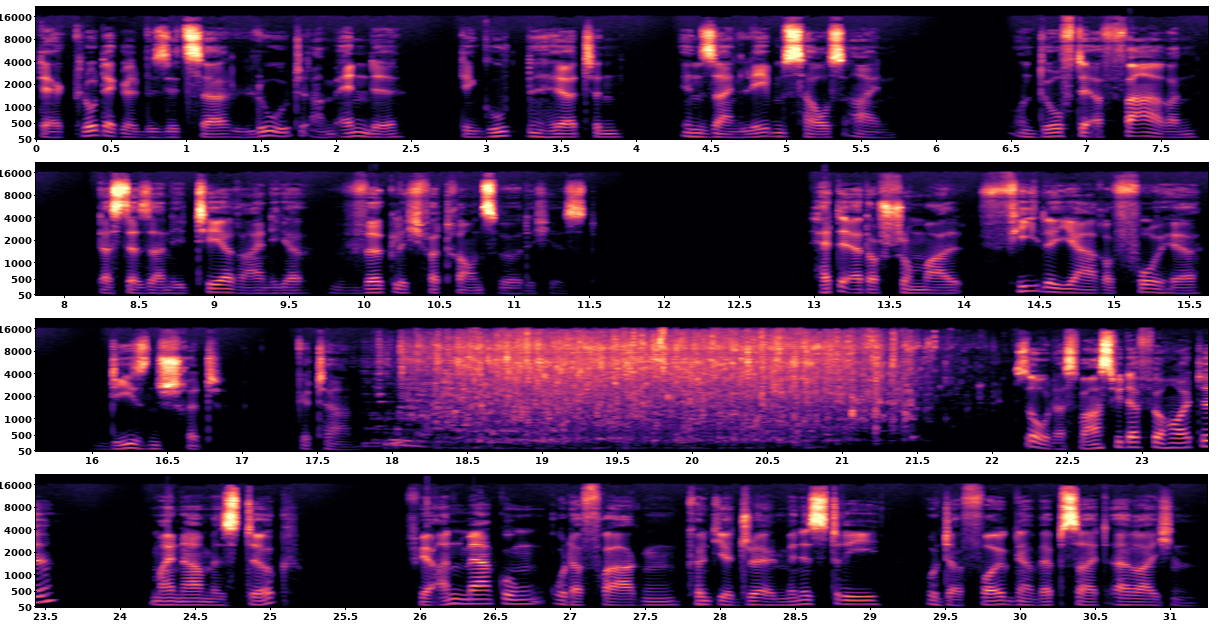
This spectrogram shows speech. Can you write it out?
Der Klodeckelbesitzer lud am Ende den guten Hirten in sein Lebenshaus ein und durfte erfahren, dass der Sanitärreiniger wirklich vertrauenswürdig ist. Hätte er doch schon mal viele Jahre vorher diesen Schritt getan. So, das war's wieder für heute. Mein Name ist Dirk. Für Anmerkungen oder Fragen könnt ihr Joel Ministry unter folgender Website erreichen:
